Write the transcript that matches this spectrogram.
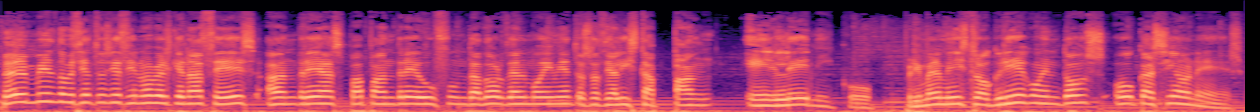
En 1919 el que nace es Andreas Papandreou, fundador del movimiento socialista panhelénico, primer ministro griego en dos ocasiones.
